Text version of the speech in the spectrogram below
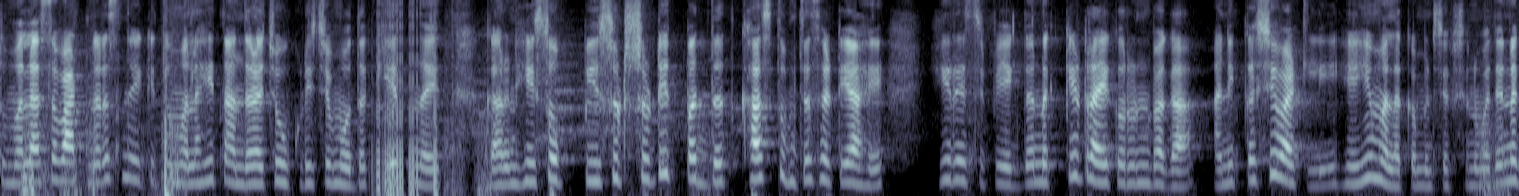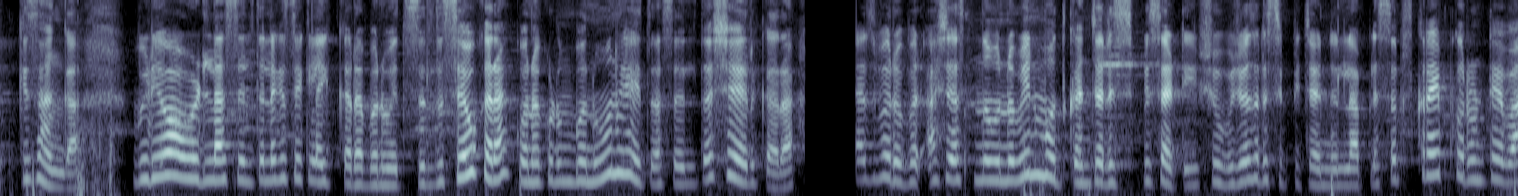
तुम्हाला असं वाटणारच नाही की तुम्हाला ही तांदळाच्या उकडीचे मोदक येत नाहीत कारण ही सोपी सुटसुटीत पद्धत खास तुमच्यासाठी आहे. ही रेसिपी एकदा नक्की ट्राय करून बघा आणि कशी वाटली हेही मला कमेंट सेक्शनमध्ये नक्की सांगा. व्हिडिओ आवडला असेल तर लगेच एक लाईक करा. बनवायचं असेल तर सेव्ह करा. कोणाकडून बनवून घ्यायचं असेल तर शेअर करा. त्याचबरोबर अशाच नवनवीन मोदकांच्या रेसिपीसाठी शुभज्योत रेसिपी चॅनलला आपल्या सबस्क्राईब करून ठेवा.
